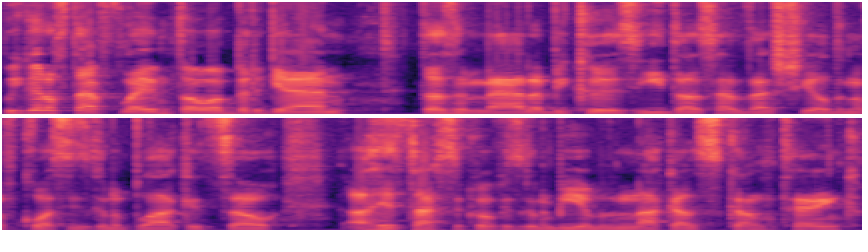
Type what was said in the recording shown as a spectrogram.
We get off that flamethrower, but again, doesn't matter because he does have that shield, and of course he's going to block it. So uh, his Toxicroak is going to be able to knock out Skuntank.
